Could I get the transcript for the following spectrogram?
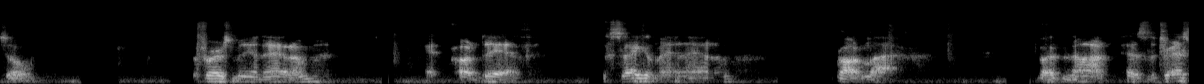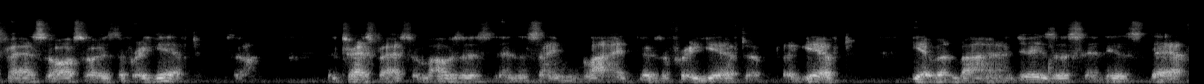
So the first man, Adam, brought death. The second man, Adam, brought life. But not as the trespass, also as the free gift. So the trespass of Moses in the same light, there's a free gift, a, a gift given by Jesus in his death.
